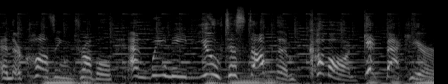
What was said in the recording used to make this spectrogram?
and they're causing trouble, and we need you to stop them. Come on, get back here.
